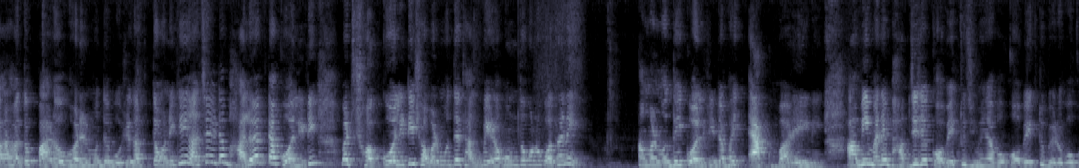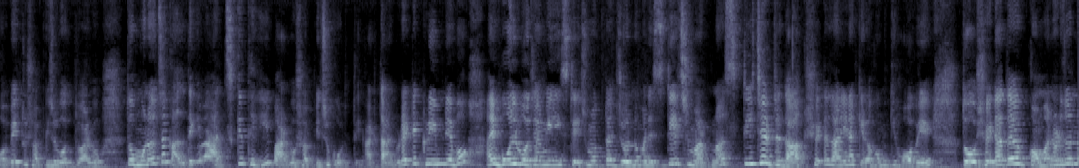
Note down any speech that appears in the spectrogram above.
তারা হয়তো পারো ঘরের মধ্যে বসে থাকতে। অনেকেই আছে, এটা ভালো একটা কোয়ালিটি বাট সব কোয়ালিটি সবার মধ্যে থাকবে, এরকম তো কোনো কথা নেই। আমার মধ্যে এই কোয়ালিটিটা ভাই একবারেই নেই। আমি মানে ভাবছি যে কবে একটু জিমে যাব, কবে একটু বেরোবো, কবে একটু সব কিছু করতে পারব। তো মনে হচ্ছে কাল থেকে বা আজকে থেকেই পারব সব কিছু করতে। আর তারপরে একটা ক্রিম নেব। আমি বলব যে আমি এই স্টেচ মার্কটার জন্য মানে স্টেচ মার্ক না স্টিচের যে দাগ, সেটা জানি না কীরকম কি হবে। তো সেটাতে কমানোর জন্য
